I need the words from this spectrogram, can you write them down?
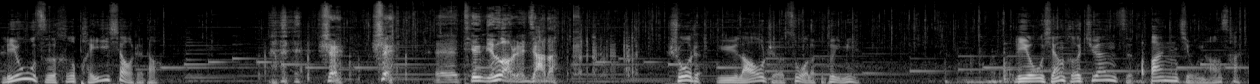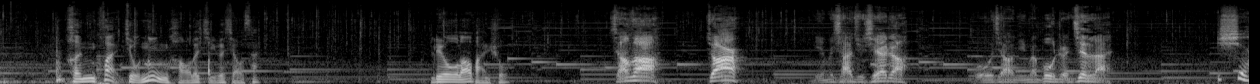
刘子和陪笑着道：“是是，呃，听您老人家的。”说着，与老者坐了个对面。柳祥和娟子搬酒拿菜，很快就弄好了几个小菜。柳老板说：“祥子，娟儿。”你们下去歇着，不叫你们不准进来。是。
